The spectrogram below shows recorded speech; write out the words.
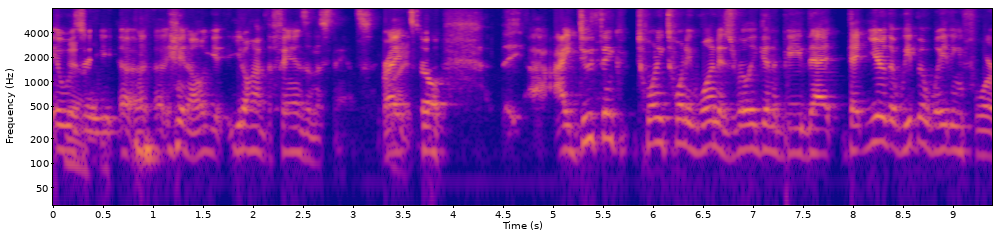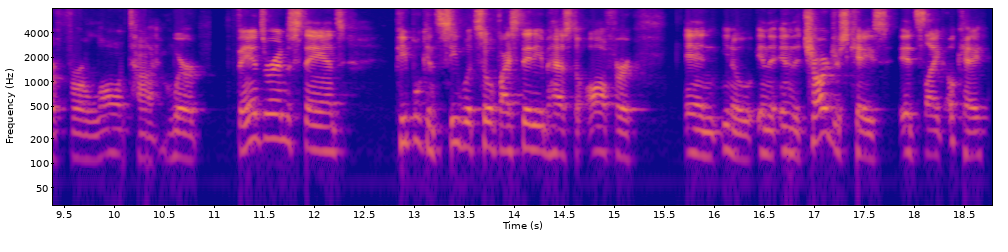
it was yeah. a, a, a, you know you, you, don't have the fans in the stands, right? right. So I do think 2021 is really going to be that that year that we've been waiting for for a long time, where fans are in the stands, people can see what SoFi Stadium has to offer, and you know, in the in the Chargers case, it's like okay,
